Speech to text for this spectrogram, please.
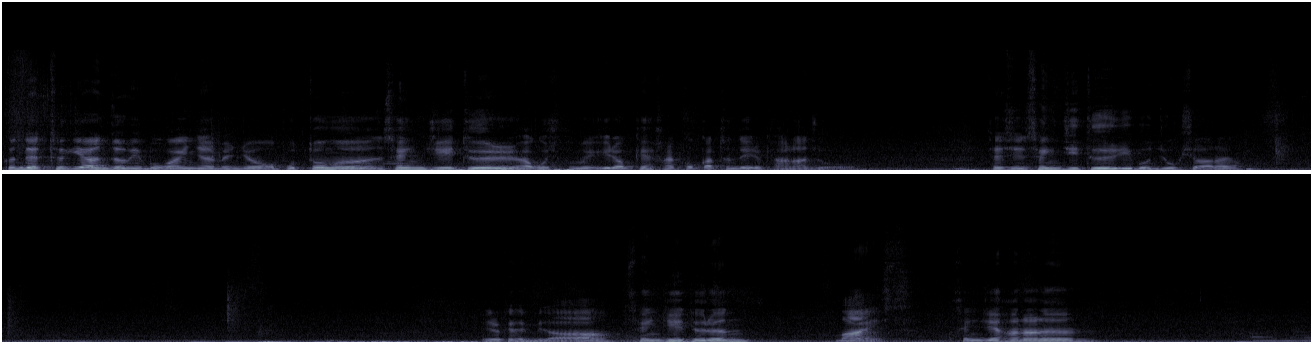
근데 특이한 점이 뭐가 있냐면요. 보통은 생쥐들 하고 싶으면 이렇게 할 것 같은데 이렇게 안 하죠. 대신 생쥐들이 뭔지 혹시 알아요? 이렇게 됩니다. 생쥐들은 mice. 생쥐 하나는 어.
